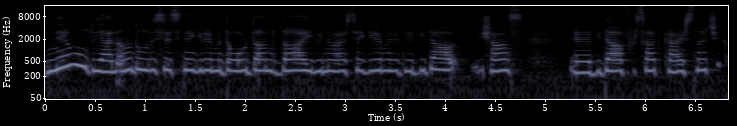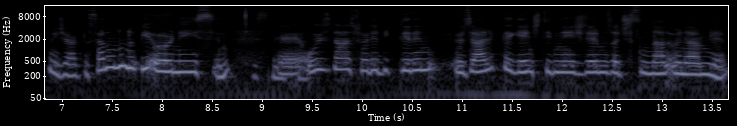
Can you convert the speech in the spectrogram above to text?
ne oldu yani Anadolu Lisesi'ne giremedi, oradan da daha iyi bir üniversiteye giremedi diye bir daha şans, e, bir daha fırsat karşısına çıkmayacak mı? Sen onun bir örneğisin. Kesinlikle. Ee, o yüzden söylediklerin özellikle genç dinleyicilerimiz açısından önemli.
